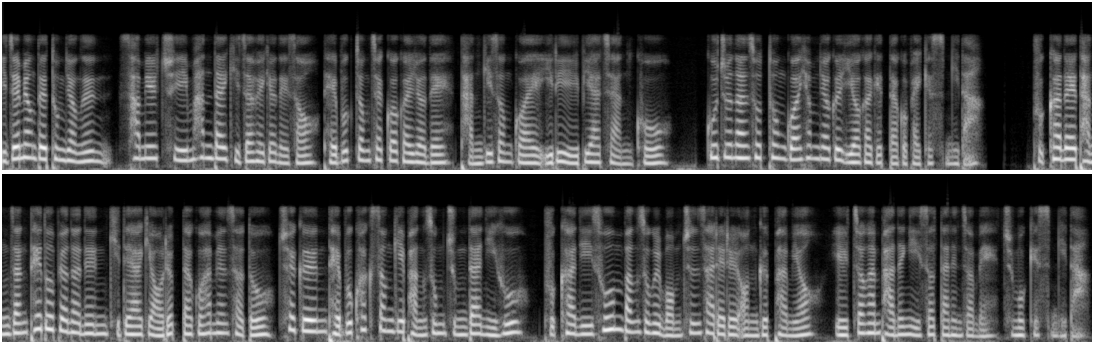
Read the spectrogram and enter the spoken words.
이재명 대통령은 3일 취임 한 달 기자회견에서 대북 정책과 관련해 단기 성과에 일희일비하지 않고 꾸준한 소통과 협력을 이어가겠다고 밝혔습니다. 북한의 당장 태도 변화는 기대하기 어렵다고 하면서도 최근 대북 확성기 방송 중단 이후 북한이 소음 방송을 멈춘 사례를 언급하며 일정한 반응이 있었다는 점에 주목했습니다.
